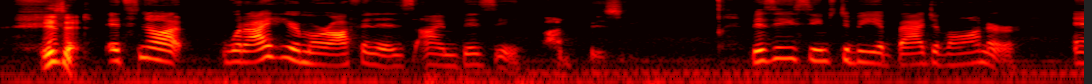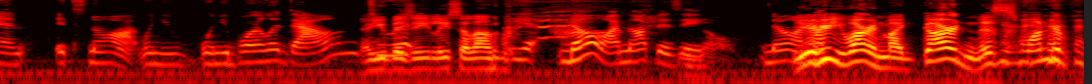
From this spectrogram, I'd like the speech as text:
is it? It's not. What I hear more often is I'm busy. I'm busy. Busy seems to be a badge of honor, and it's not. When you when you boil it down, Are you it- busy, Lisa Lounsbury? yeah. No, I'm not busy. No. No, I'm Here you are in my garden. This is wonderful.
